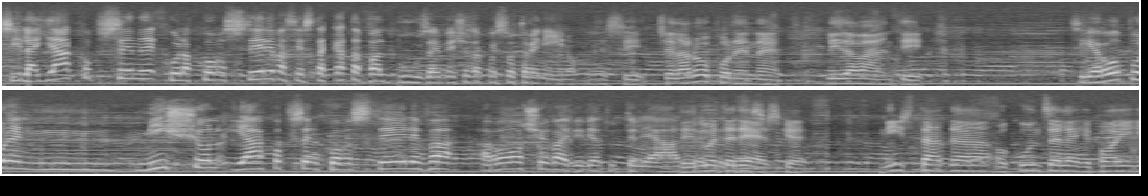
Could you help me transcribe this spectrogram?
sì la Jakobsen con la Korosteleva si è staccata a Valbusa invece da questo trenino. Eh sì c'è la Roponen lì davanti sì, Roponen, Mischol, Jakobsen, Korosteleva, Roceva e via tutte le altre. Le due tedesche, tedesche. Nistad, Okunzele e poi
